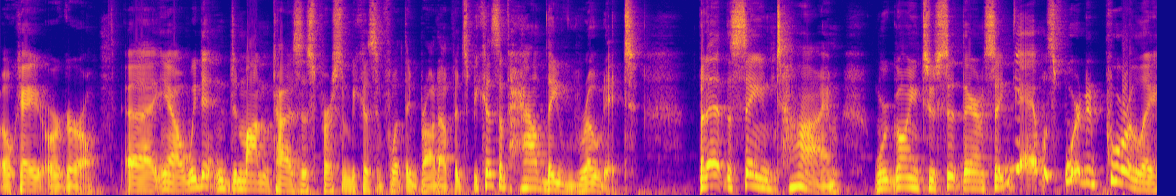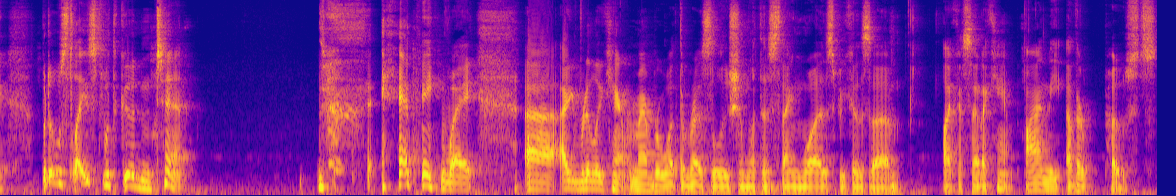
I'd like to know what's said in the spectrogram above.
okay or girl. Uh, you know we didn't demonetize this person because of what they brought up. It's because of how they wrote it. But at the same time we're going to sit there and say yeah it was worded poorly but it was laced with good intent. Anyway uh, i really can't remember what the resolution with this thing was because uh, like i said i can't find the other posts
